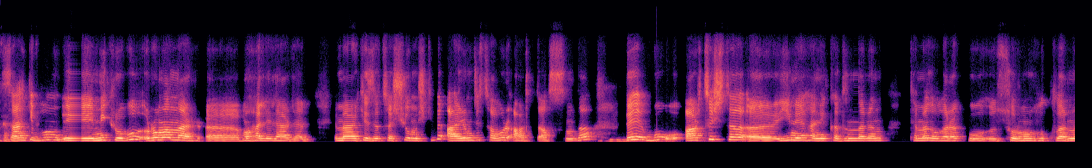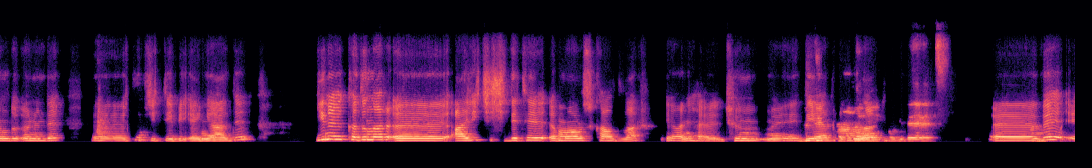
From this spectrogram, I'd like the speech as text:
Evet. Sanki bu e, mikrobu romanlar e, mahallelerden merkeze taşıyormuş gibi ayrımcı tavır arttı aslında. Hmm. Ve bu artış da e, yine hani kadınların temel olarak bu e, sorumluluklarının da önünde e, çok ciddi bir engeldi. Yine kadınlar e, aile içi şiddete maruz kaldılar. Yani tüm e, diğer kadınlar gibi. Evet. Ee, ve e,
